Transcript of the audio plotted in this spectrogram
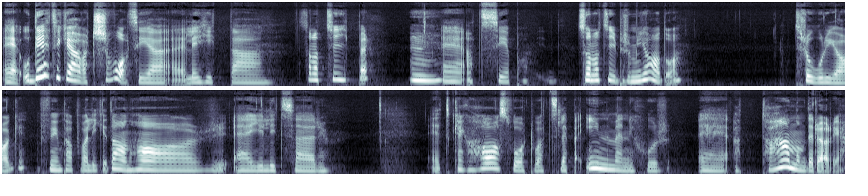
Eh, och det tycker jag har varit svårt, att se, eller hitta sådana typer mm. eh, att se på sådana typer som jag då, tror jag, för min pappa var likadan, har, är ju lite så här... Ett, kanske har svårt att släppa in människor eh, att ta hand om det röriga.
